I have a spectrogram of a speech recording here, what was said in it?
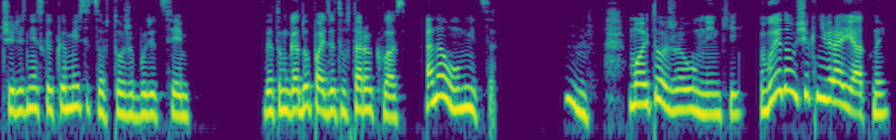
через несколько месяцев тоже будет семь. В этом году пойдет во второй класс. Она умница. М -м, мой тоже умненький. Выдумщик невероятный.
